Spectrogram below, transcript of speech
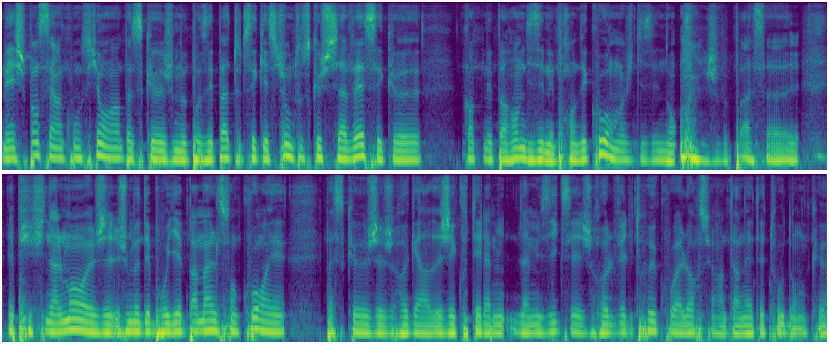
mais je pense que c'est inconscient hein, parce que je me posais pas toutes ces questions. Tout ce que je savais, c'est que quand mes parents me disaient mais prends des cours, moi je disais non, je veux pas ça. Et puis finalement, euh, je, je me débrouillais pas mal sans cours et parce que je, je regarde, j'écoutais la, la musique, c'est je relevais le truc ou alors sur internet et tout. Donc, euh,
